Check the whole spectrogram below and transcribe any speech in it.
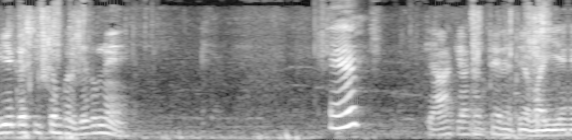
ये क्या सिस्टम कर दिया तुमने? हैं? क्या क्या करते रहते हैं भाई ये?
